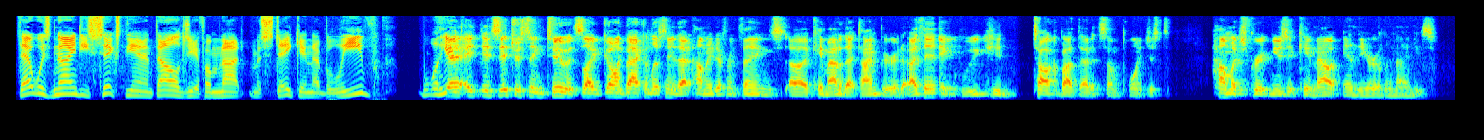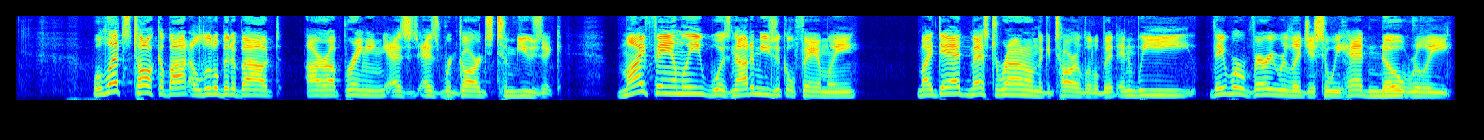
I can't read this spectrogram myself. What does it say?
That was '96, the anthology, if I'm not mistaken. I believe. Well, here... yeah, it, it's interesting too. It's like going back and listening to that. How many different things uh, came out of that time period? I think we could talk about that at some point. Just how much great music came out in the early '90s. Well, let's talk about a little bit about our upbringing as as regards to music. My family was not a musical family. My dad messed around on the guitar a little bit and we they were very religious, so we had no really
